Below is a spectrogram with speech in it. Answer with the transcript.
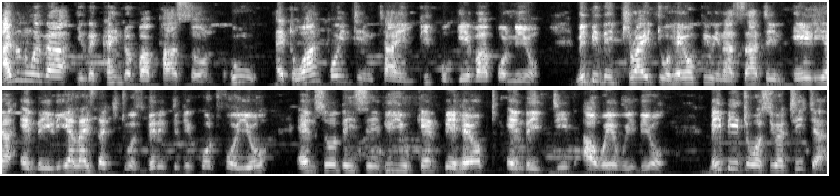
I don't know whether you're the kind of a person who, at one point in time, people gave up on you. Maybe they tried to help you in a certain area and they realized that it was very difficult for you. And so they said, You can't be helped, and they did away with you. Maybe it was your teacher.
